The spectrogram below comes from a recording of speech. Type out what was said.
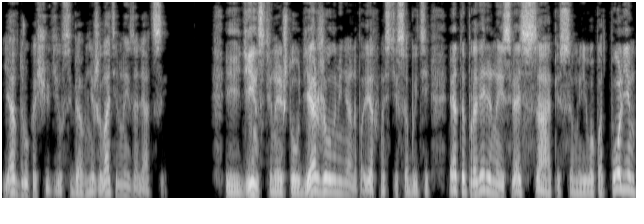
Я вдруг ощутил себя в нежелательной изоляции. И единственное, что удерживало меня на поверхности событий, это проверенная связь с Аписом и его подпольем,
